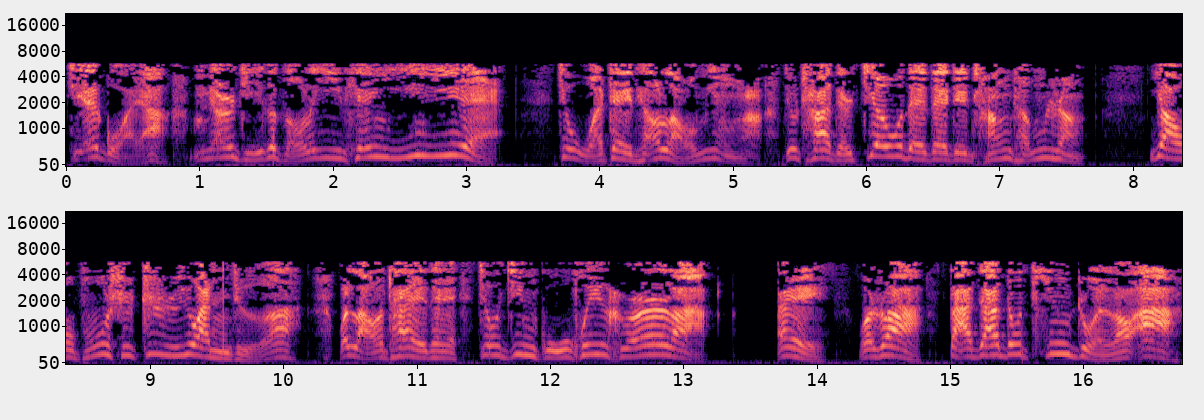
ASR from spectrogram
结果呀，娘几个走了一天一夜，就我这条老命啊，就差点交代在这长城上。”要不是志愿者，我老太太就进骨灰盒了。哎，我说啊大家都听准了啊，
